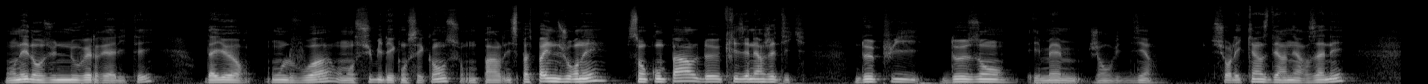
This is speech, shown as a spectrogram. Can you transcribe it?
On est dans une nouvelle réalité. D'ailleurs, on le voit, on en subit les conséquences. On il ne se passe pas une journée sans qu'on parle de crise énergétique. Depuis deux ans, et même, j'ai envie de dire, sur les 15 dernières années,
